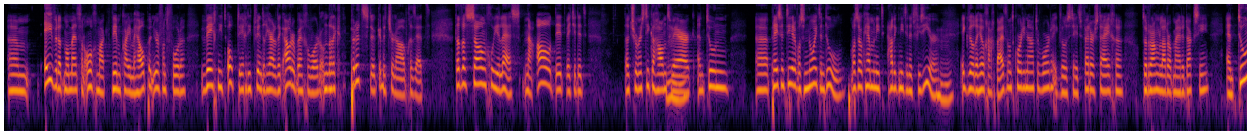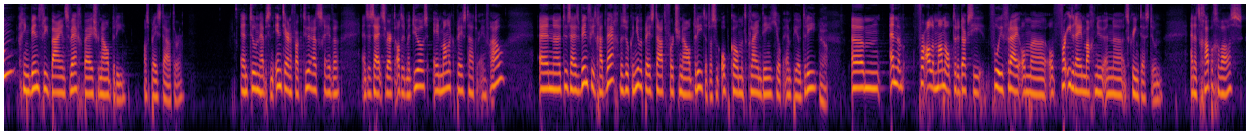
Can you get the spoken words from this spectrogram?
Ehm, even dat moment van ongemak. Wim, kan je me helpen? Een uur van tevoren. Weeg niet op tegen die 20 jaar dat ik ouder ben geworden. omdat ik een prutstuk in het journaal heb gezet. Dat was zo'n goede les. Nou, al dit, weet je, dit, dat journalistieke handwerk. En toen. eh, presenteren was nooit een doel. Was ook helemaal niet, had ik niet in het vizier. Ik wilde heel graag buitenlandcoördinator worden. Ik wilde steeds verder stijgen op de rangladder op mijn redactie. En toen ging Winfried Baaiens weg bij Journaal 3 als presentator. En toen hebben ze een interne vacature uitgeschreven. En ze zei, ze werkt altijd met duo's. één mannelijke presentator, één vrouw. En eh, toen zei ze, Winfried gaat weg. We zoeken een nieuwe presentator voor het Journaal op 3. Dat was een opkomend klein dingetje op NPO 3. Ja. Ehm, en voor alle mannen op de redactie voel je vrij om... of voor iedereen mag nu een, een screentest doen. En het grappige was...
